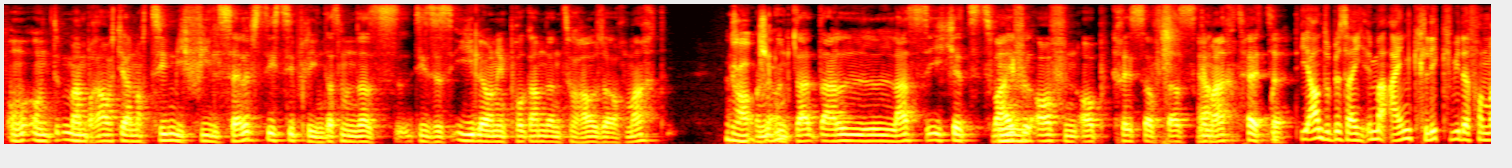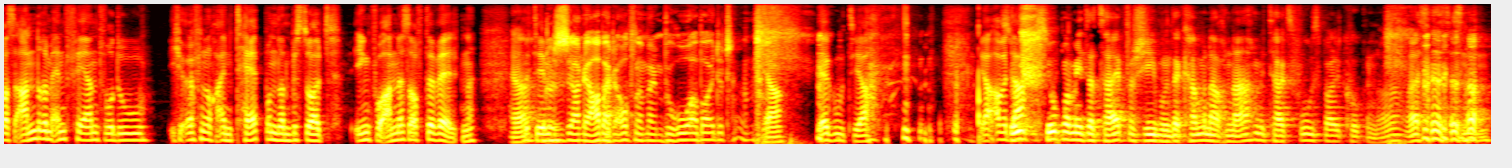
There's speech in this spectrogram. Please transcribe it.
Und man braucht ja noch ziemlich viel Selbstdisziplin, dass man das, dieses E-Learning-Programm dann zu Hause auch macht. Ja, und, und da, da lasse ich jetzt Zweifel mhm. offen, ob Christoph das ja. gemacht hätte. Und, ja, und du bist eigentlich immer ein Klick wieder von was anderem entfernt, wo du, ich öffne noch einen Tab und dann bist du halt irgendwo anders auf der Welt. Ne? Ja. Dem, das ist ja eine Arbeit auch, wenn man im Büro arbeitet. Ja, ja gut, ja. ja aber super, da, super mit der Zeitverschiebung, da kann man auch nachmittags Fußball gucken. Oder? Du,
